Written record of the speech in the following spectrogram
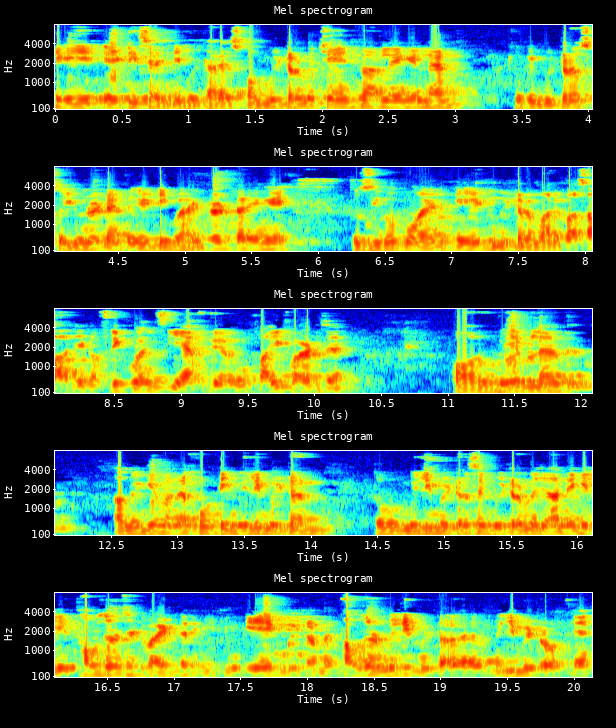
ठीक है, ये 80 सेंटीमीटर है। इसको हम मीटर में चेंज कर लेंगे लेंथ क्योंकि मीटर उसका यूनिट है तो 80 बाई हंड्रेड करेंगे तो 0.8 मीटर हमारे पास आ जाएगा। फ्रीक्वेंसी एफ़ जो है वो फाइव हर्ट्ज है। और वेव लेंथ हमें गिवन है 40 मिलीमीटर तो मिलीमीटर से मीटर में जाने के लिए थाउज़ेंड से डिवाइड करेंगे, क्योंकि एक मीटर में थाउज़ेंड मिलीमीटर मिलीमीटर होते हैं।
